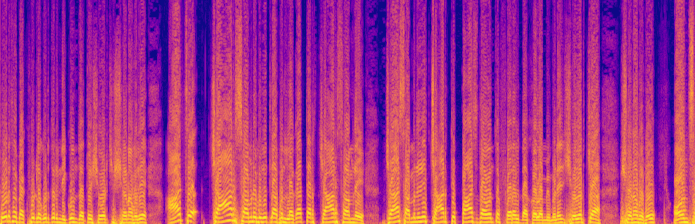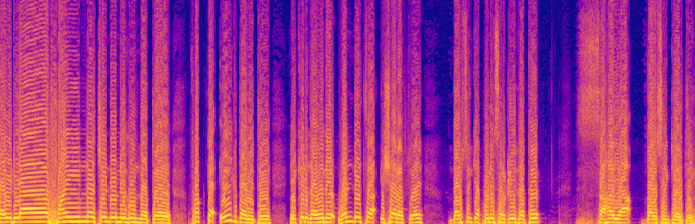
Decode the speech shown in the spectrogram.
थोडंसं बॅकफुटला कुठेतरी निघून जातोय शेवटच्या क्षणामध्ये. आज चार सामने बघितला आपण. लगातार चार सामने. ज्या सामन्याने चार ते पाच धावांचा फरक दाखवला मी म्हणेन. शेवटच्या क्षणामध्ये. ऑन साईडला फाईन चेंडू निघून जातोय. फक्त एक धाव येते एकेरी धावेने वन डेचा इशारा येतोय धावसंख्या पुढे सरकली जाते. सहा या धावसंख्येवरती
